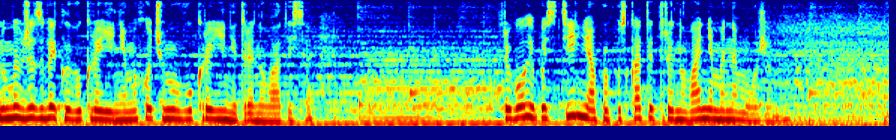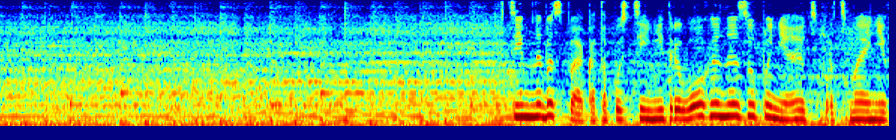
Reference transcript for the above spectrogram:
Ну, ми вже звикли в Україні, ми хочемо в Україні тренуватися. Тривоги постійні, а пропускати тренування ми не можемо. Втім, небезпека та постійні тривоги не зупиняють спортсменів,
